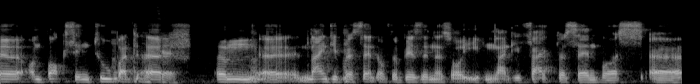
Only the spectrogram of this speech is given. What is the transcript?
uh, on boxing too, but. Uh, okay. Um, 90% uh, of the business, or even 95%, was uh,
